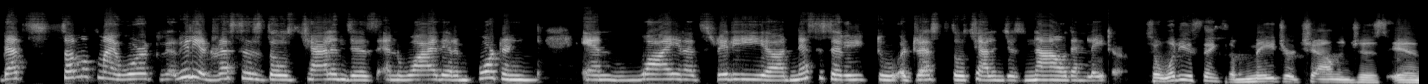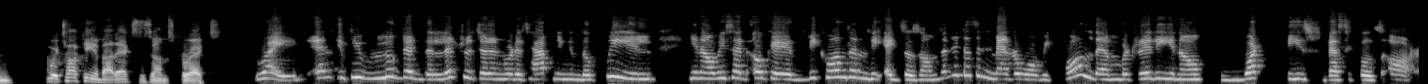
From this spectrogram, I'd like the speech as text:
that's some of my work really addresses those challenges and why they're important and why you know, it's really uh, necessary to address those challenges now than later so what do you think the major challenges in we're talking about exosomes correct Right. And if you looked at the literature and what is happening in the field, you know, we said, okay, we call them the exosomes, and it doesn't matter what we call them, but really, you know, what these vesicles are.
